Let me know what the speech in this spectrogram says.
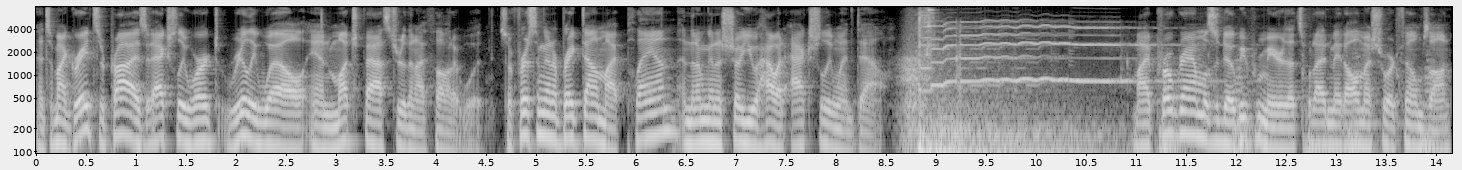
And to my great surprise, it actually worked really well and much faster than I thought it would. So first I'm gonna break down my plan and then I'm gonna show you how it actually went down. My program was Adobe Premiere, that's what I'd made all my short films on,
